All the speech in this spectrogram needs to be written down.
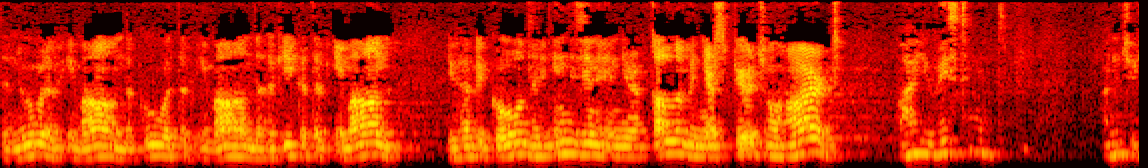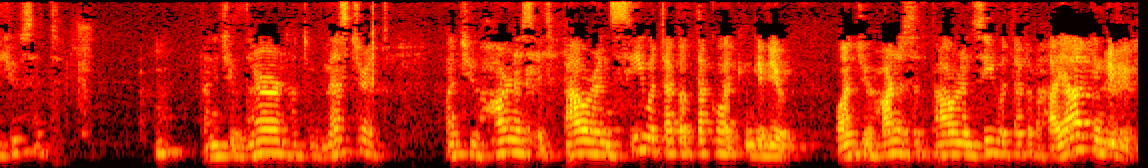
The nur of Iman, the quwwat of Iman, the hakikat of Iman. You have a golden engine in your qalb, in your spiritual heart. Why are you wasting it? Why don't you use it? Hmm? Why don't you learn how to master it? Why don't you harness its power and see what type of taqwa it can give you? Why don't you harness its power and see what type of haya it can give you?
